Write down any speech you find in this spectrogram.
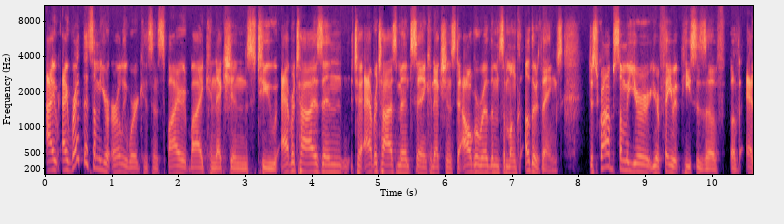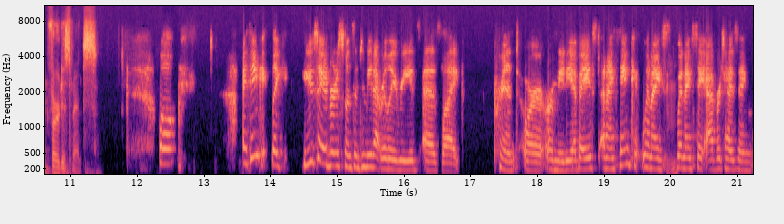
I, I read that some of your early work is inspired by connections to advertising, to advertisements, and connections to algorithms, amongst other things. Describe some of your your favorite pieces of of advertisements. Well, I think like you say advertisements, and to me that really reads as like print or or media based. And I think when I Mhm. when I say advertising,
